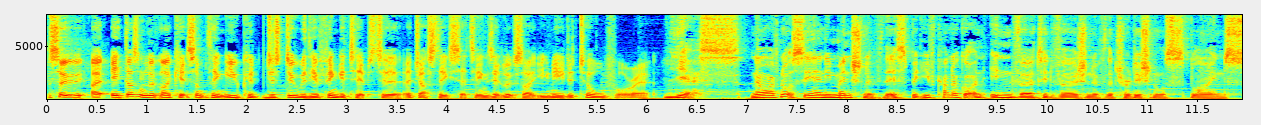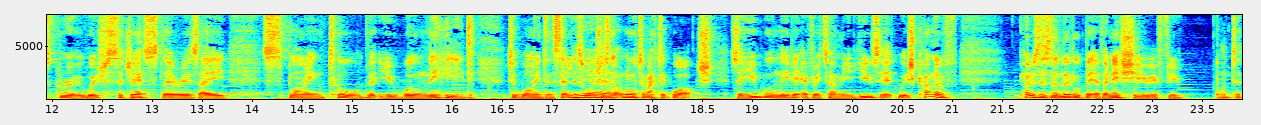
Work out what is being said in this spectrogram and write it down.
So uh, it doesn't look like it's something you could just do with your fingertips to adjust these settings. It looks like you need a tool for it. Yes. Now, I've not seen any mention of this, but you've kind of got an inverted version of the traditional spline screw, which suggests there is a spline tool that you will need to wind and set this watch. It's not an automatic watch, so you will need it every time you use it, which kind of poses a little bit of an issue if you want to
